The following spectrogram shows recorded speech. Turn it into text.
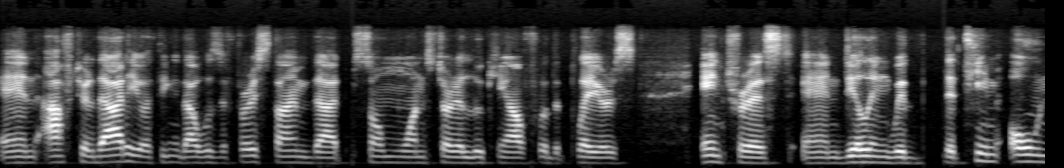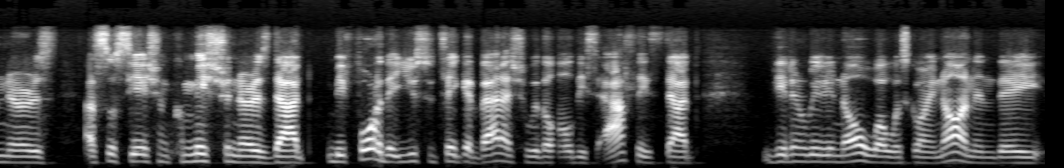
And after that, I think that was the first time that someone started looking out for the players' interest and dealing with the team owners, association commissioners that before they used to take advantage with all these athletes that didn't really know what was going on and they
